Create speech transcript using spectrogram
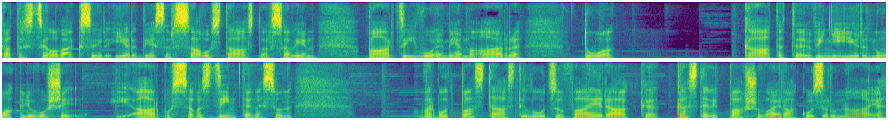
Katrs cilvēks ir ieradies ar savu stāstu, ar saviem pārdzīvojumiem, ar to, kā tad viņi ir nokļuvuši ārpus savas dzimtenes, un varbūt pastāsti lūdzu vairāk, kas tevi pašu vairāk uzrunāja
